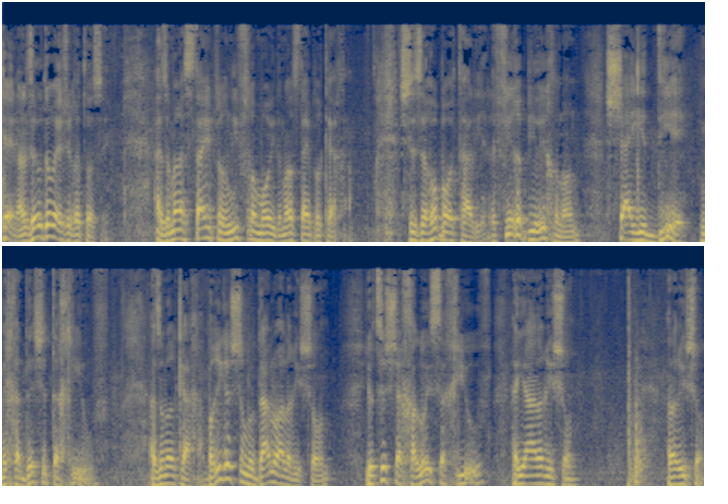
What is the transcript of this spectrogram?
כן, על זה הוא דורש מחטוסי. אז אומר הסטייפלר, נפלא מויד, אומר הסטייפלר ככה, שזה הובו אותליה. לפי רבי יוחנן, שהידיעה מחדש את החיוב, אז הוא אומר ככה, ברגע שנודע לו על הראשון, יוצא שהחלויס החיוב היה על הראשון. על הראשון.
